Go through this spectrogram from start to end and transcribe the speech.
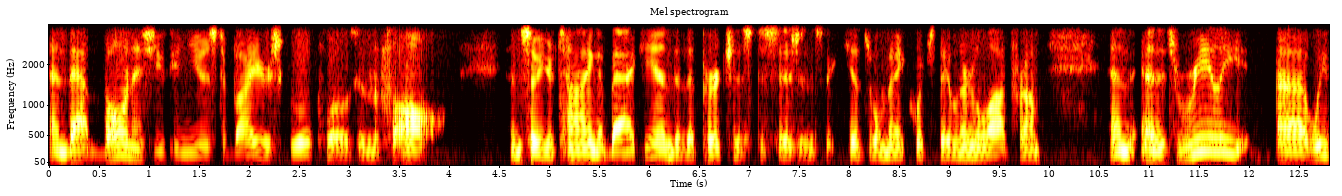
And that bonus you can use to buy your school clothes in the fall. And so you're tying it back into the purchase decisions that kids will make, which they learn a lot from. And and it's really uh, we've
